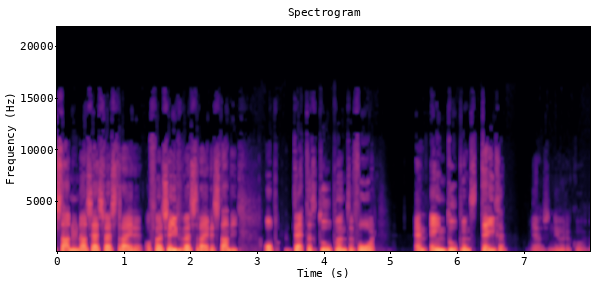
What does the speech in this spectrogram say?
Die staan nu na zes wedstrijden, of eh, zeven wedstrijden, staan die op 30 doelpunten voor en één doelpunt tegen. ja, dat is een nieuw record.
